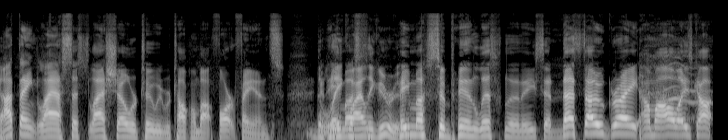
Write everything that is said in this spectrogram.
I think last last show or two we were talking about fart fans. The And he Lake must- Wiley guru. He must have been listening. And he said, "That's so great. I'm always caught."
